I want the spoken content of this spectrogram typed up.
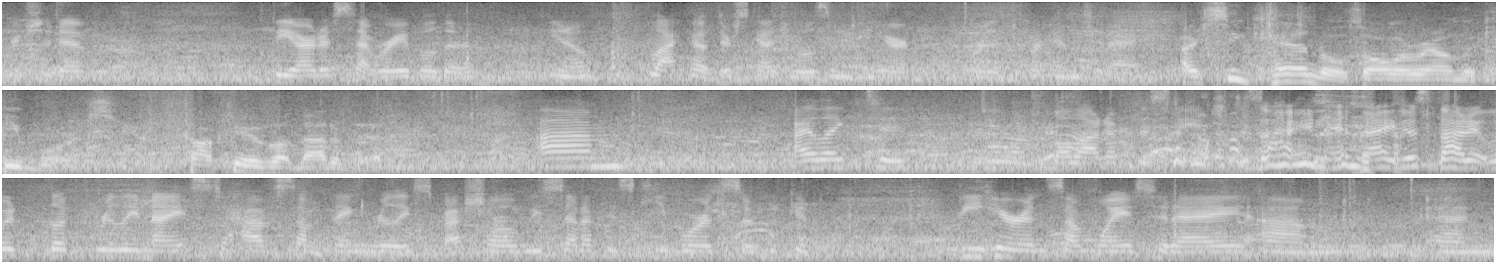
appreciative of the artists that were able to, you know, black out their schedules and be here for, for him today. I see candles all around the keyboards. Talk to me about that a bit. Um, I like to do a lot of the stage design, and I just thought it would look really nice to have something really special. We set up his keyboard so he could be here in some way today, um, and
